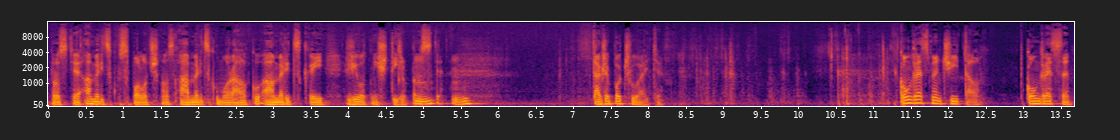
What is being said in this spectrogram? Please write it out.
proste americkú spoločnosť a americkú morálku a americký životný štýl proste. Mm-hmm. Takže počúvajte. Kongresmen čítal, kongrese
